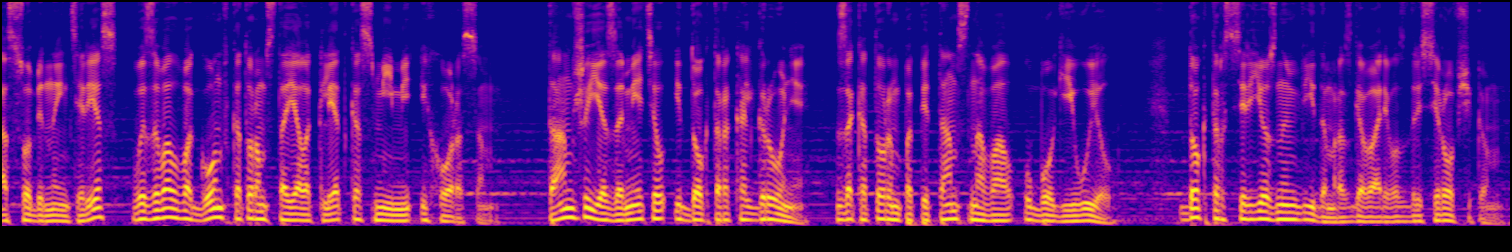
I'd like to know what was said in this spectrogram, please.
Особенный интерес вызывал вагон, в котором стояла клетка с Мими и Хоросом. Там же я заметил и доктора Кальгрони, за которым по пятам сновал убогий Уилл. Доктор с серьезным видом разговаривал с дрессировщиком.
